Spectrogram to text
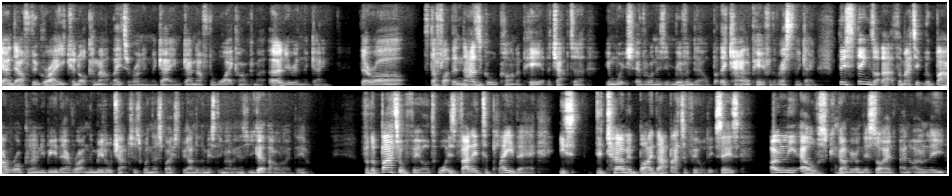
Gandalf the Grey cannot come out later on in the game. Gandalf the White can't come out earlier in the game. There are stuff like the Nazgul can't appear at the chapter in which everyone is in Rivendell, but they can appear for the rest of the game. There's things like that thematic. The Balrog can only be there right in the middle chapters when they're supposed to be under the Misty Mountains. You get the whole idea. For the battlefield, what is valid to play there is determined by that battlefield. It says only elves can come here on this side, and only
